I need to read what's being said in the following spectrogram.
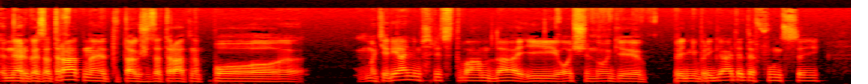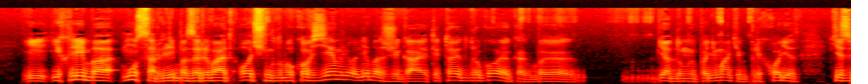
энергозатратно, это также затратно по материальным средствам, да, и очень многие пренебрегают этой функцией. И их либо мусор либо зарывают очень глубоко в землю, либо сжигают. И то, и другое, как бы, я думаю, понимаете, приходит к из...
